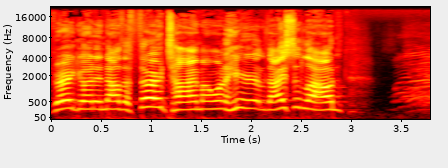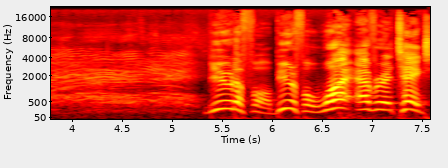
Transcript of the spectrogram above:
Very good. And now, the third time, I want to hear it nice and loud. Beautiful, beautiful. Whatever it takes.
